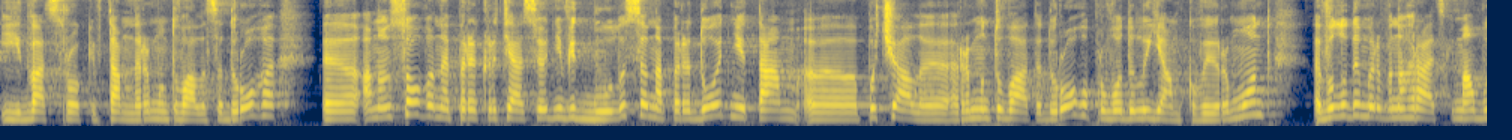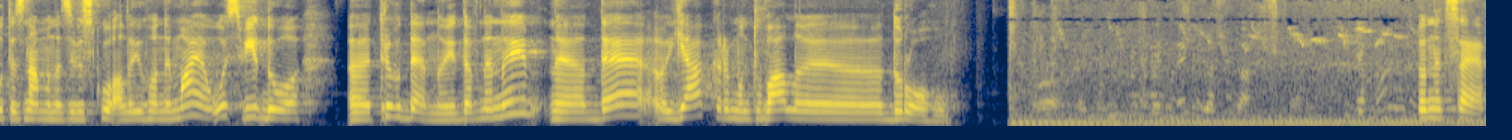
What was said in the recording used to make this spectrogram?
І 20 років там не ремонтувалася дорога. Анонсоване перекриття сьогодні відбулося. Напередодні там почали ремонтувати дорогу, проводили ямковий ремонт. Володимир Виноградський мав бути з нами на зв'язку, але його немає. Ось відео е, трьохденної давнини, е, де е, як ремонтували дорогу. То не це.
